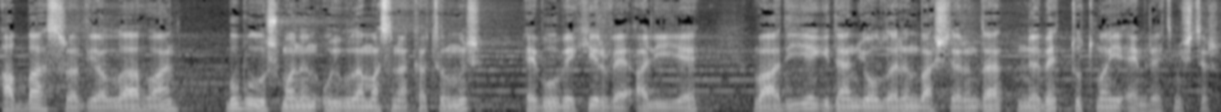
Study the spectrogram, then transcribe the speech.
Abbas radıyallahu an bu buluşmanın uygulamasına katılmış Ebu Bekir ve Ali'ye vadiye giden yolların başlarında nöbet tutmayı emretmiştir.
